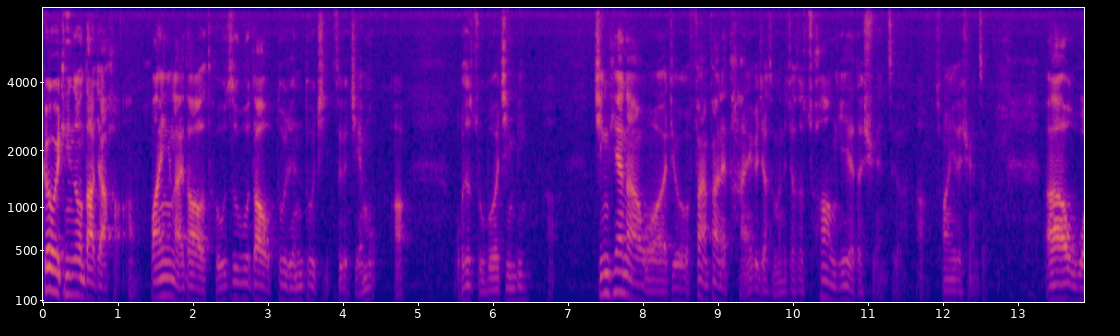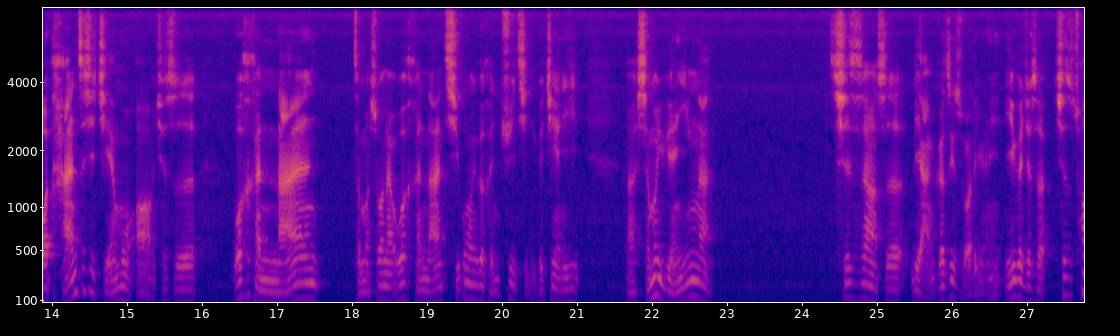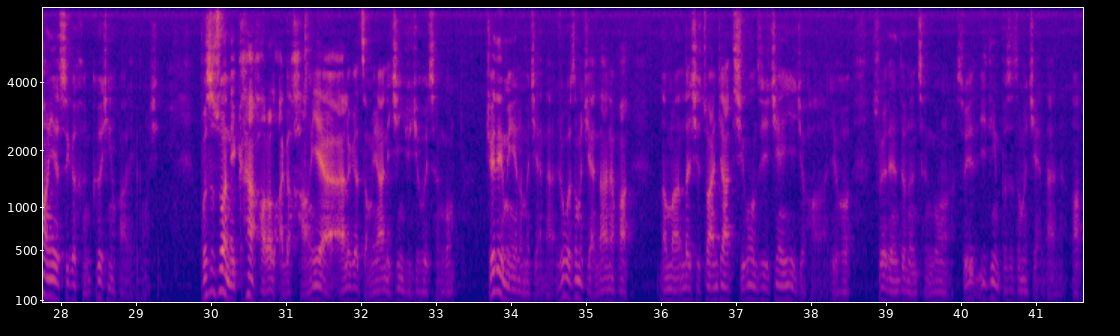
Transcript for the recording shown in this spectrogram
各位听众，大家好啊！欢迎来到《投资悟道，渡人渡己》这个节目啊！我是主播金兵啊。今天呢，我就泛泛的谈一个叫什么呢？叫做创业的选择啊！创业的选择啊！我谈这些节目啊，其实我很难怎么说呢？我很难提供一个很具体的一个建议啊！什么原因呢？其实上是两个最主要的原因，一个就是其实创业是一个很个性化的一个东西。不是说你看好了哪个行业，哎，那个怎么样，你进去就会成功，绝对没有那么简单。如果这么简单的话，那么那些专家提供这些建议就好了，以后所有的人都能成功了。所以一定不是这么简单的啊！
